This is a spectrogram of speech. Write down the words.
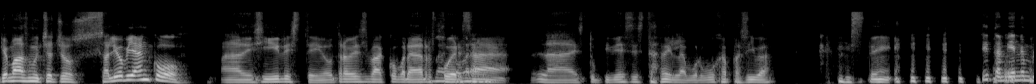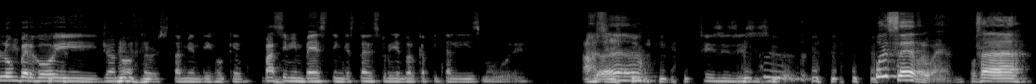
¿Qué más, muchachos? Salió Bianco a decir, este, otra vez va a cobrar Va a fuerza cobrar. la estupidez esta de la burbuja pasiva. Este, Sí, también en Bloomberg hoy John Authers también dijo que passive investing está destruyendo al capitalismo, güey. ah, Ah. sí. Sí, sí, sí, sí, sí. Puede ser, güey. O sea,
